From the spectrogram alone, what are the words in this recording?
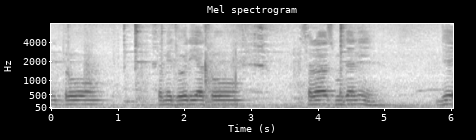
મિત્રો, તમે જોઈ રહ્યા છો સરસ મજાની જે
